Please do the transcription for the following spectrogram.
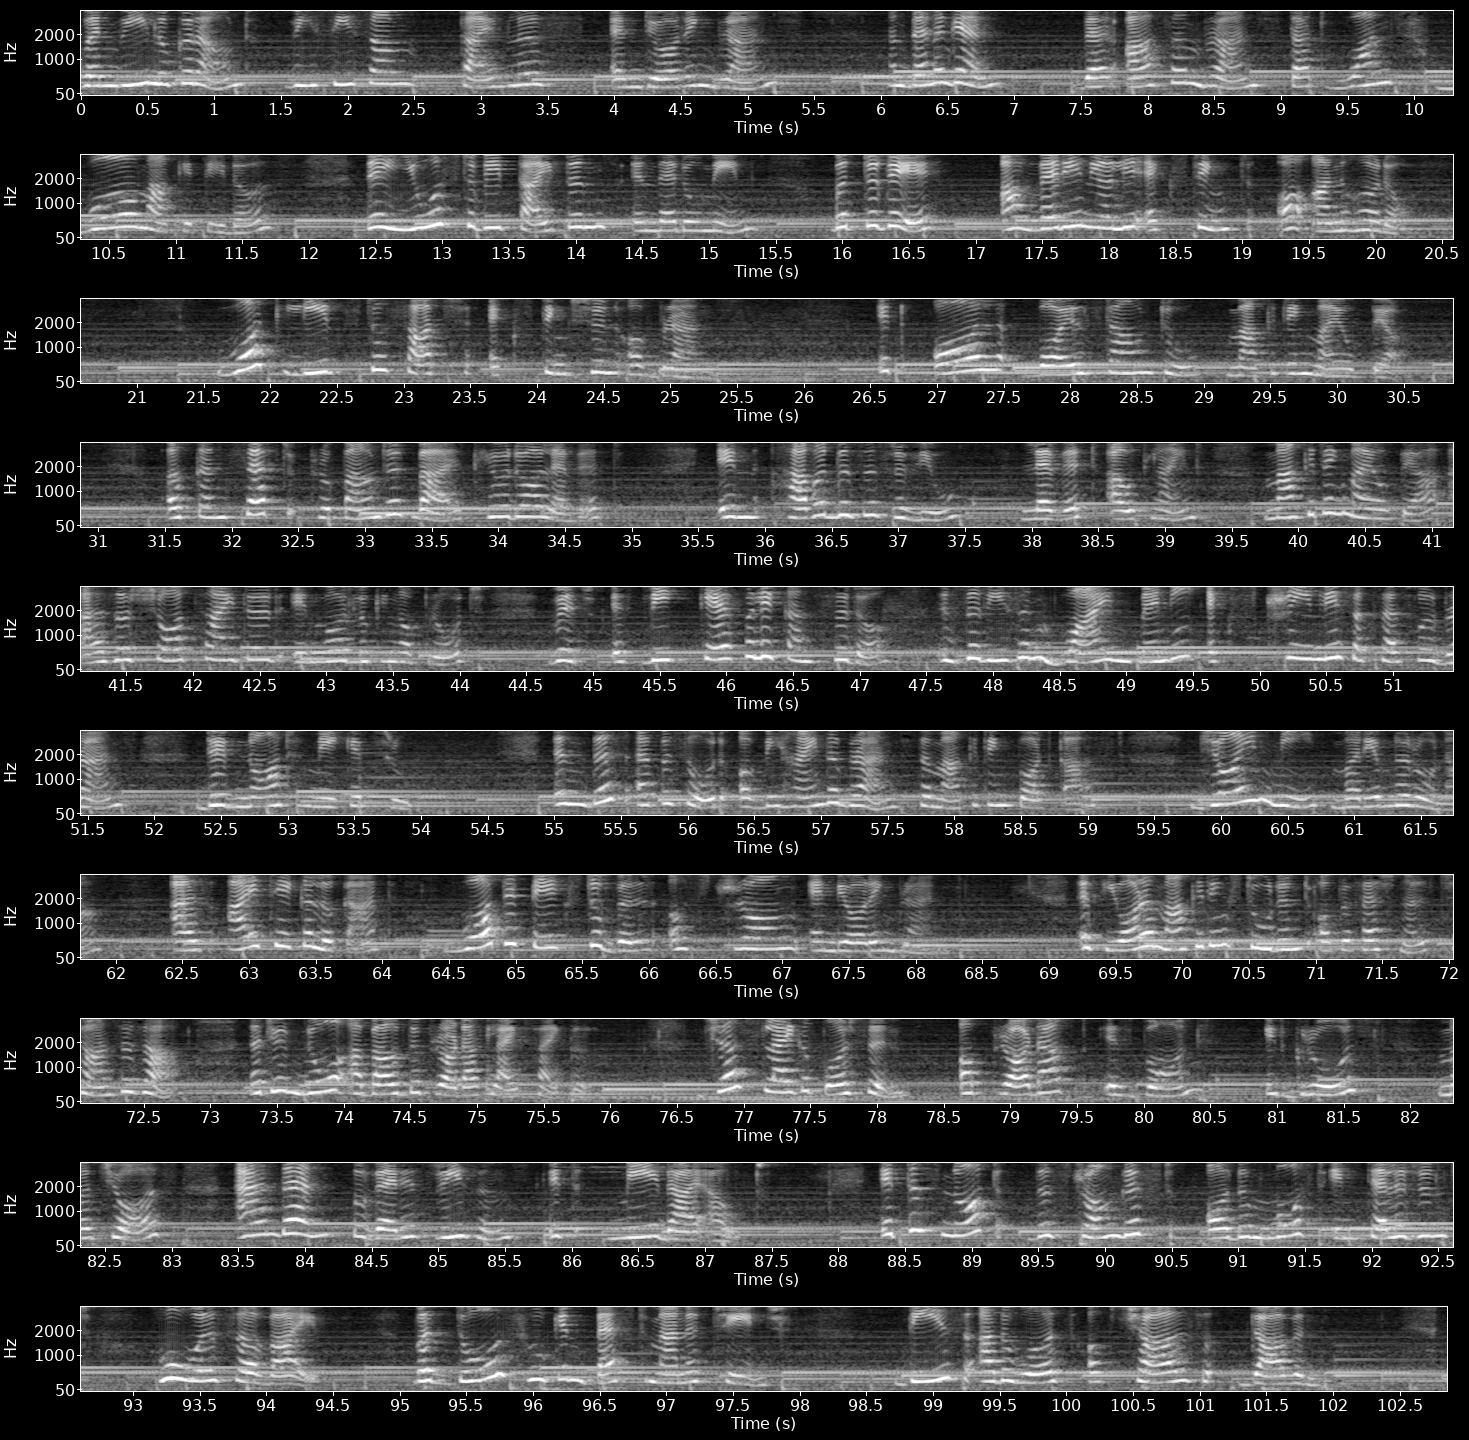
when we look around, we see some timeless, enduring brands, and then again, there are some brands that once were market leaders. They used to be titans in their domain, but today are very nearly extinct or unheard of. What leads to such extinction of brands? It all boils down to marketing myopia, a concept propounded by Theodore Levitt. In Harvard Business Review, Levitt outlined marketing myopia as a short sighted, inward looking approach, which, if we carefully consider, is the reason why many extremely successful brands did not make it through. In this episode of Behind the Brands, the marketing podcast, join me, Mariam Narona, as I take a look at what it takes to build a strong, enduring brand. If you're a marketing student or professional, chances are that you know about the product life cycle. Just like a person, a product is born, it grows, matures, and then for various reasons it may die out. It is not the strongest or the most intelligent who will survive, but those who can best manage change. These are the words of Charles Darwin.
